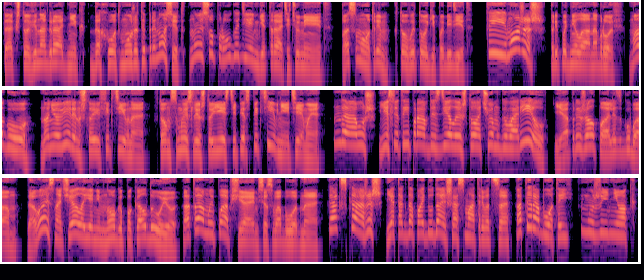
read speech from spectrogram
Так что виноградник доход может и приносит, но и супруга деньги тратить умеет. Посмотрим, кто в итоге победит. «Ты можешь?» – приподняла она бровь. «Могу, но не уверен, что эффективно. В том смысле, что есть и перспективнее темы». «Да уж, если ты и правда сделаешь то, о чем говорил...» Я прижал палец к губам. «Давай сначала я немного поколдую, а там мы пообщаемся свободно». «Как скажешь. Я тогда пойду дальше осматриваться, а ты работай, муженек».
